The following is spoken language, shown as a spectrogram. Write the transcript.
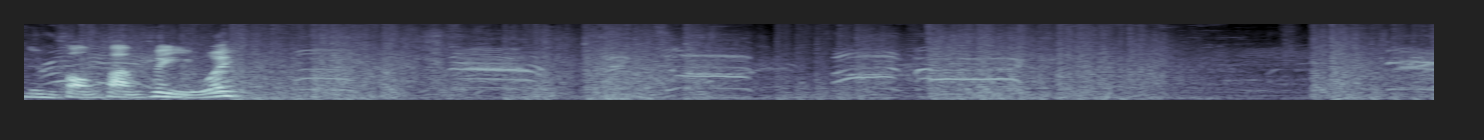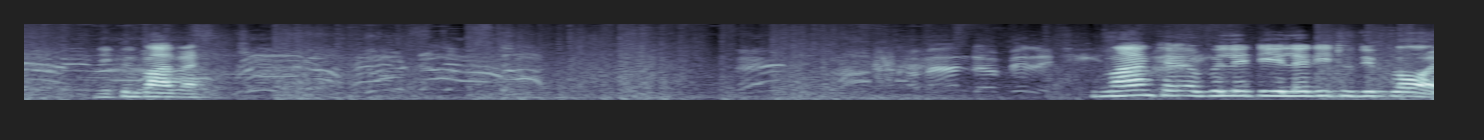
หนึ่งสองสามสี่เว้ย นี่ขึ้นบ้านไป Command capability ready to deploy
